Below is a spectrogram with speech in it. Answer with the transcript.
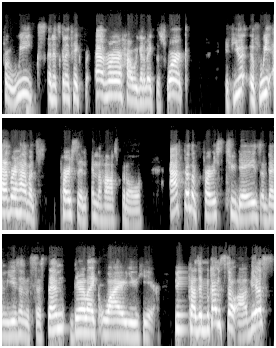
for weeks, and it's gonna take forever. How are we gonna make this work? If you, if we ever have a person in the hospital after the first two days of them using the system, they're like, why are you here? Because it becomes so obvious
